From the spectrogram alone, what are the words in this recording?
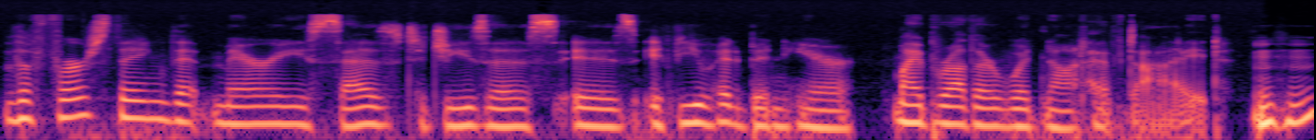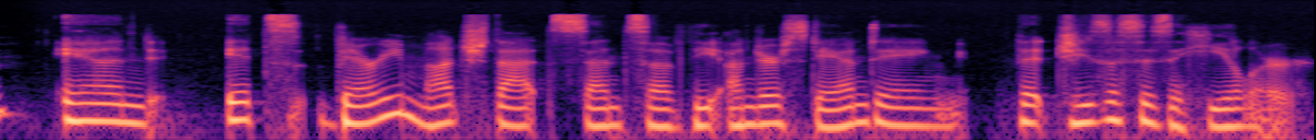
the first thing that Mary says to Jesus is, If you had been here, my brother would not have died. Mm-hmm. And it's very much that sense of the understanding that Jesus is a healer.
